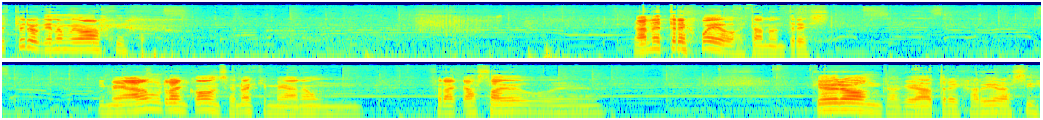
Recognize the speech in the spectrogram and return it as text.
Espero que no me baje. Gané 3 juegos estando en 3. Y me ganó un rank 11, no es que me ganó un fracasado de... Qué bronca que da tryhardear así.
